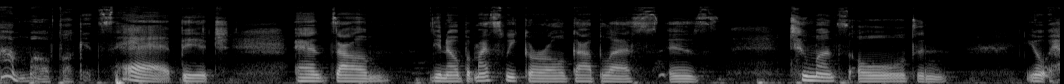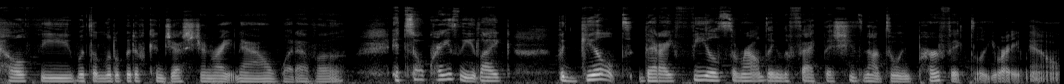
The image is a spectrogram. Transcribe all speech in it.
I'm motherfucking tired, bitch. And um, you know, but my sweet girl, God bless, is two months old and you know, healthy with a little bit of congestion right now, whatever. It's so crazy. Like the guilt that I feel surrounding the fact that she's not doing perfectly right now.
